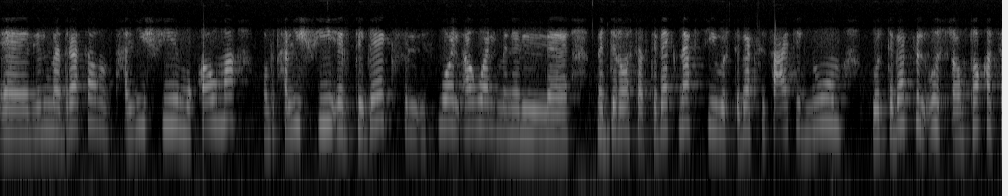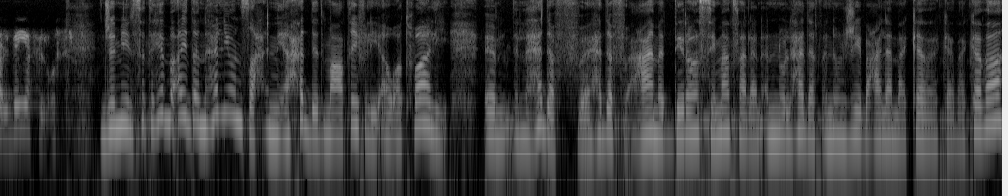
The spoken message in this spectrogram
آه، للمدرسة وما بتخليش فيه مقاومة وما بتخليش فيه ارتباك في الأسبوع الأول من الدراسة ارتباك نفسي وارتباك في ساعات النوم وارتباك في الأسرة وطاقة سلبية في الأسرة. جميل ست هبه أيضا هل ينصح أني أحدد مع طفلي أو اطفالي الهدف هدف عام الدراسي مثلا إنه الهدف إنه نجيب علامة كذا كذا كذا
